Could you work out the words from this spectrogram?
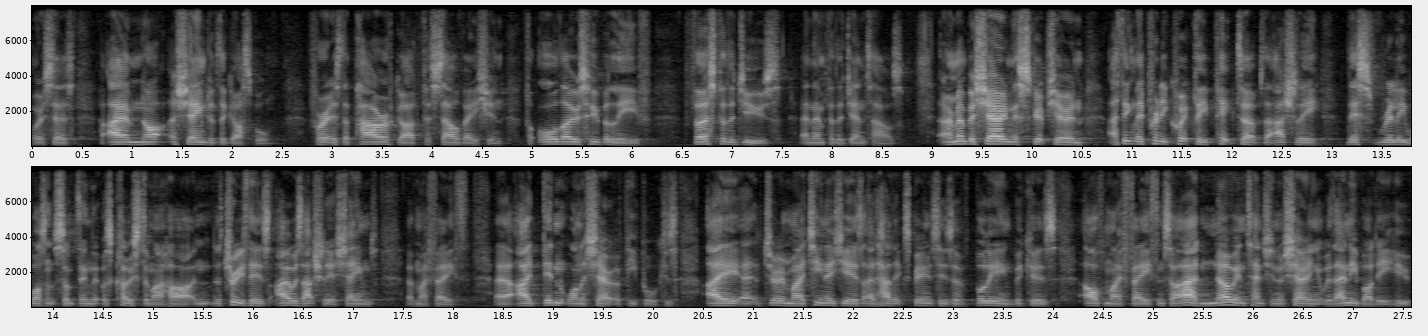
where it says, I am not ashamed of the gospel, for it is the power of God for salvation for all those who believe, first for the Jews and then for the Gentiles. I remember sharing this scripture, and I think they pretty quickly picked up that actually this really wasn't something that was close to my heart. And the truth is, I was actually ashamed of my faith. Uh, I didn't want to share it with people because I, uh, during my teenage years, I'd had experiences of bullying because of my faith. And so I had no intention of sharing it with anybody who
